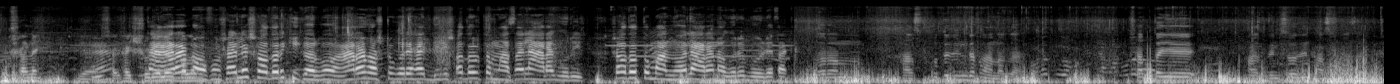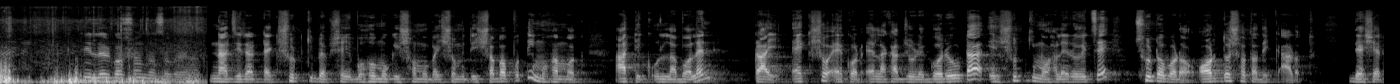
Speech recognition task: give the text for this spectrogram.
পোষা নেই? হ্যাঁ? আরা সদরে কি করব? আরা হষ্ট করে হাত দিলে সদর তো মাছাইলে আরা ঘুরি সদর তো মানুষ হলে আরা নগরে বইরে থাকে। ধরুন হাঁস প্রতিদিন তো ফানো যায়। সপ্তাহে পাঁচ দিন ছ দিন হাঁস পাওয়া যায়। হিলের গর্ষণ চাষ করে নাজিরা টেক শুটকি ব্যবসায়ী বহুমুখী সমবায় সমিতির সভাপতি মোহাম্মদ আতিক উল্লাহ বলেন প্রায় একশো একর এলাকা জুড়ে গড়ে ওঠা এই শুটকি মহালে রয়েছে ছোট বড় অর্ধ শতাধিক আড়ত। দেশের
